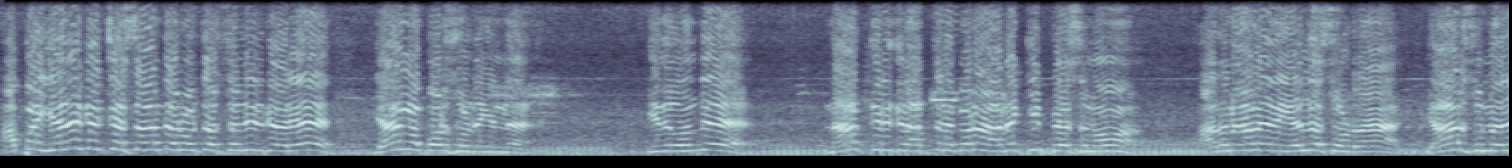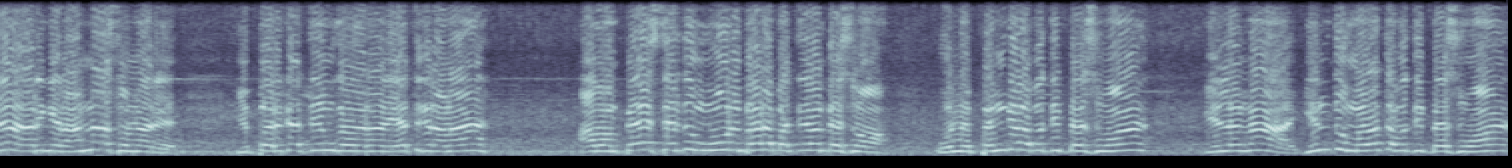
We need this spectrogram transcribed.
அப்ப எதிர்கட்சியை சார்ந்தவர் ஒருத்தர் சொல்லியிருக்காரு? ஏங்க போட சொல்றீங்கல்ல இது வந்து நாக்கு இருக்கிற அத்தனை பேரும் அடக்கி பேசணும். அதனால இதை எழுத சொல்றேன். யார் சொன்னது? அறிஞர் அண்ணா சொன்னாரு. இப்ப இருக்க திமுக ஏத்துக்கிறானா? அவன் பேசுறது மூணு பேரை பத்தி தான் பேசுவான். ஒன்று பெண்களை பத்தி பேசுவான். இல்லைன்னா இந்து மதத்தை பத்தி பேசுவான்.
